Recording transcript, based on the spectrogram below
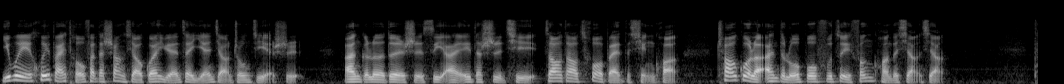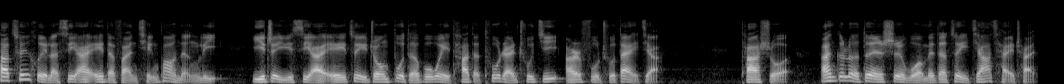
一位灰白头发的上校官员在演讲中解释。安格勒顿使 CIA 的士气遭到挫败的情况，超过了安德罗波夫最疯狂的想象。他摧毁了 CIA 的反情报能力，以至于 CIA 最终不得不为他的突然出击而付出代价。他说：“安格勒顿是我们的最佳财产。”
